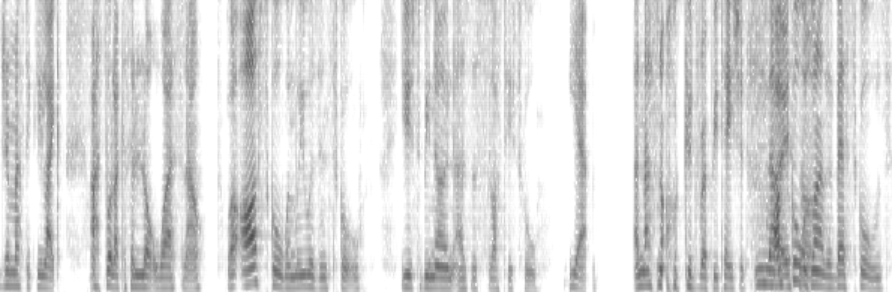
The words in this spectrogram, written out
dramatically. Like I feel like it's a lot worse now. well, our school when we was in school used to be known as the slutty school, Yeah. and that's not a good reputation. No, our school was one of the best schools,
